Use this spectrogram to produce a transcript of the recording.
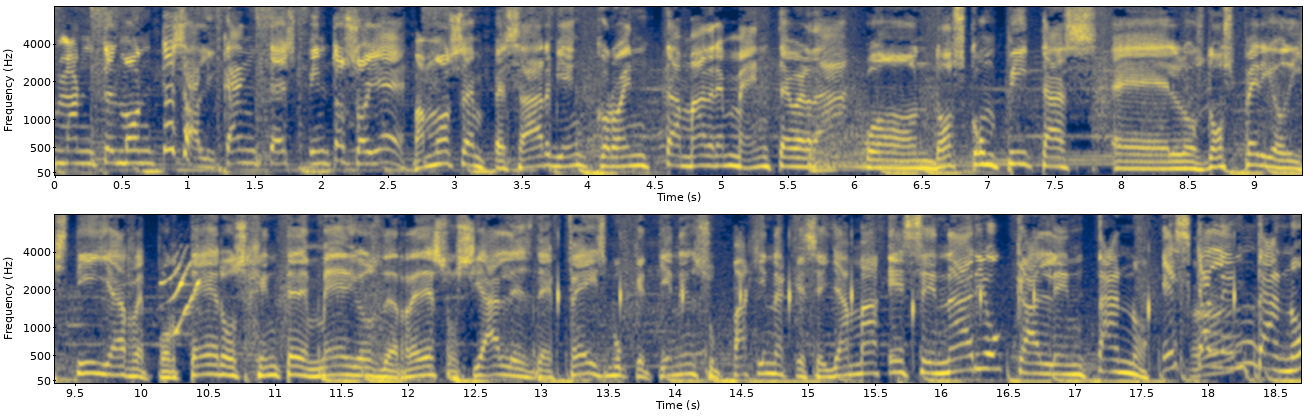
Montes, Montes, Alicantes, Pintos. Oye, vamos a empezar bien cruenta madremente, ¿verdad? Con dos compitas, eh, los dos periodistillas, reporteros, gente de medios, de redes sociales, de Facebook, que tienen su página que se llama Escenario Calentano. Es calentano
